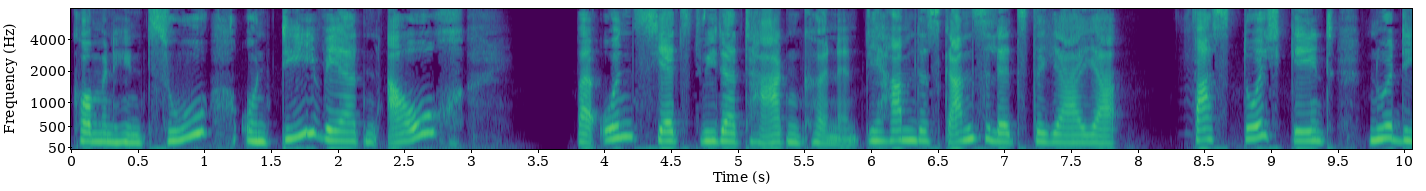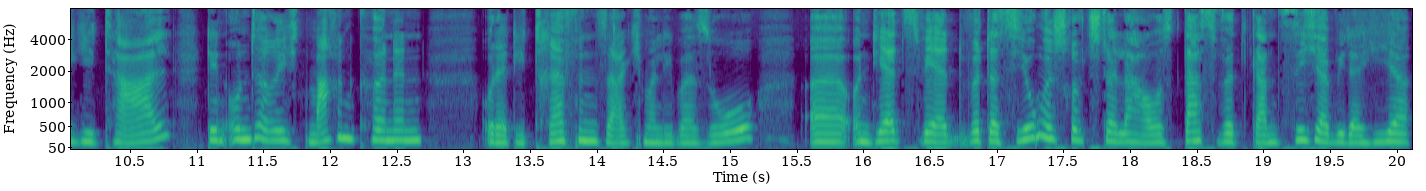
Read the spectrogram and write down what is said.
kommen hinzu und die werden auch bei uns jetzt wieder tagen können. Die haben das ganze letzte Jahr ja fast durchgehend nur digital den Unterricht machen können oder die Treffen, sage ich mal lieber so. Äh, und jetzt wird, wird das junge Schriftstellerhaus, das wird ganz sicher wieder hier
